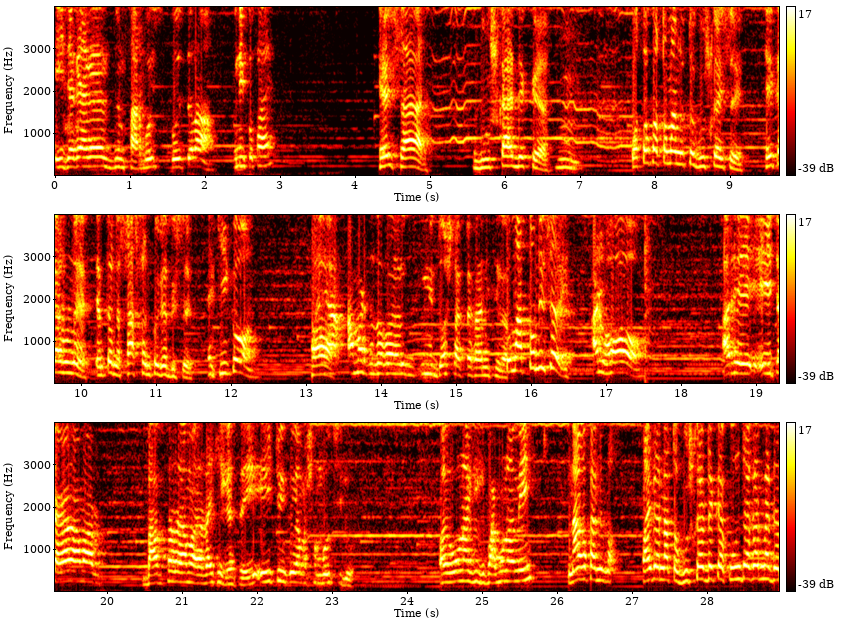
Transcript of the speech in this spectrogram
এই জায়গায় আগে একজন স্যার বলতো না? উনি কোথায়? এই স্যার ঘুষ খায় দেখে। কত কত মানুষ তো ঘুষ খাইছে। সেই কারণে এনতে সাসপেন্ড করে দিছে। কি কোন? হ্যাঁ। আমার তো তুমি দশ লাখ টাকা নিছে তোমার তো নিছে? আরে হ। আরে এই টাকা আমার বাপ দাদা আমার রেখে গেছে। এই- এইটুকুই আমার সম্বল ছিল। ওনাকে কি পাবো না আমি? না ওখানে পাইবে না তো ঘুষ খায় দেখে কোন জায়গার মধ্যে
